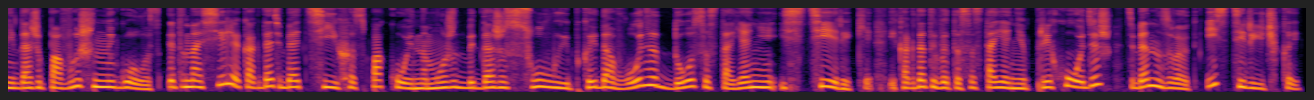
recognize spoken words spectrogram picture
не даже повышенный голос. Это насилие, когда тебя тихо, спокойно, может быть, даже с улыбкой доводят до состояния истерики. И когда ты в это состояние приходишь, тебя называют истеричкой.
